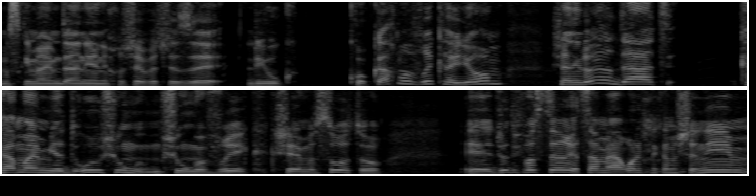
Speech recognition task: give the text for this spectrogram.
מסכימה עם דני אני חושבת שזה ליהוק כל כך מבריק היום שאני לא יודעת כמה הם ידעו שהוא, שהוא מבריק כשהם עשו אותו. אה, ג'ודי פוסטר יצאה מהארון לפני כמה שנים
